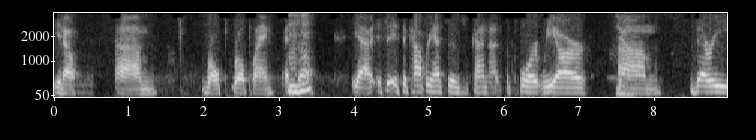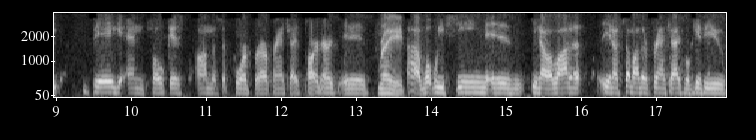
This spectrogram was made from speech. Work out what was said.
you know um, role role playing. And Mhm. so, yeah, it's a- it's a comprehensive kind of support. We are Yeah. um, very big and focused on the support for our franchise partners. It is right. uh, what we've seen is, you know, a lot of, you know, some other franchise will give you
